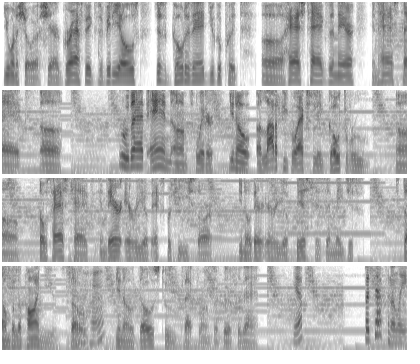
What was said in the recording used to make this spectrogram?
you want to show share graphics, videos, just go to that. You could put uh hashtags in there and hashtags uh through that and um Twitter. You know, a lot of people actually go through um those hashtags in their area of expertise or you know their area of business and may just stumble upon you. So, Mhm. you know, those two platforms are good for that. yep but definitely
